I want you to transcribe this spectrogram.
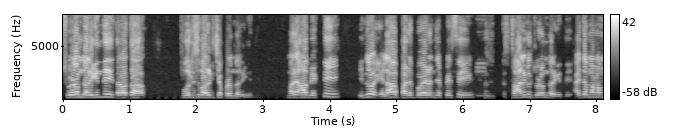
చూడడం జరిగింది తర్వాత పోలీసు వారికి చెప్పడం జరిగింది. మరి ఆ వ్యక్తి ఇందులో ఎలా పడిపోయాడని చెప్పేసి స్థానికులు చూడడం జరిగింది. అయితే మనం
